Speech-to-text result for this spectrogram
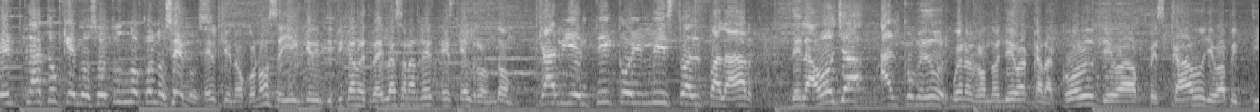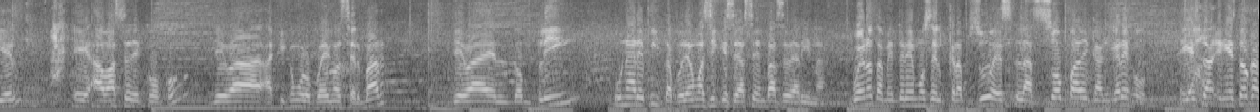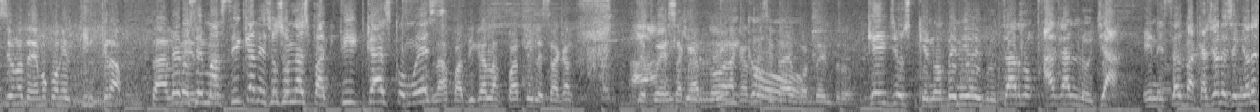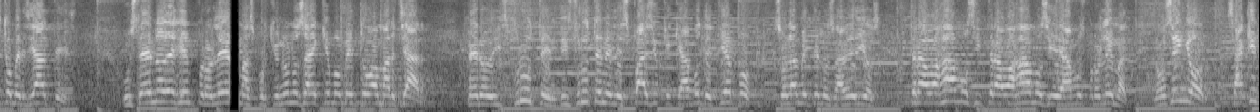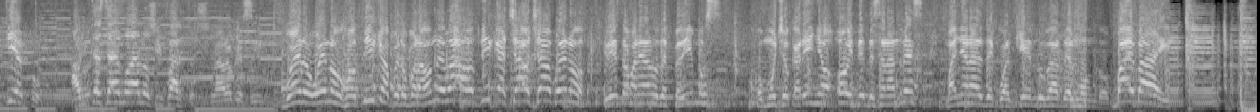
El plato que nosotros no conocemos. el que no conoce y el que identifica nuestra isla San Andrés es el rondón. Calientico y listo al paladar. De la olla al comedor. Bueno, el rondón lleva caracol, lleva pescado, lleva piptiel eh, a base de coco, lleva, aquí como lo pueden observar, lleva el dumpling, una arepita, podríamos decir que se hace en base de harina. Bueno, también tenemos el krapsu, es la sopa de cangrejo. En esta, en esta ocasión lo tenemos con el king crab. Pero se mastican, esos son las paticas, ¿cómo es? Las paticas las partes y le sacan, le Ay, pueden sacar toda la carnecita de por dentro. Aquellos que no han venido a disfrutarlo, háganlo ya, en estas vacaciones, señores comerciantes. Ustedes no dejen problemas porque uno no sabe en qué momento va a marchar. Pero disfruten, disfruten el espacio que quedamos de tiempo, solamente lo sabe Dios. Trabajamos y trabajamos y dejamos problemas. No, señor, saquen tiempo. Ahorita está de moda los infartos. Claro que sí. Bueno, bueno, Jotica, pero ¿para dónde va Jotica? Chao, chao. Bueno, y de esta manera nos despedimos con mucho cariño hoy desde San Andrés, mañana desde cualquier lugar del mundo. Bye, bye.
